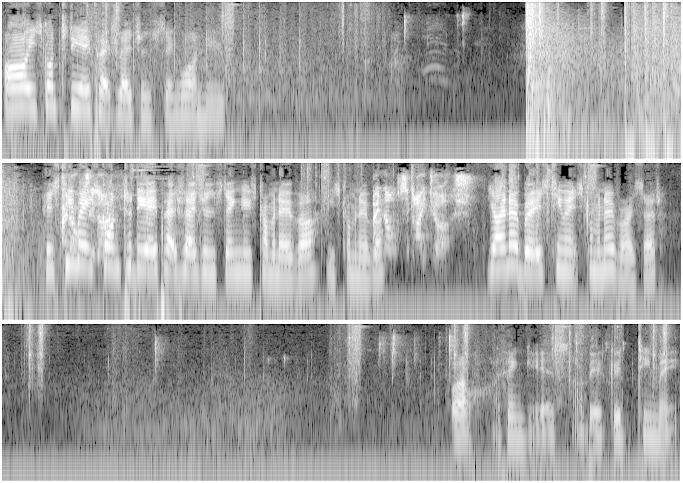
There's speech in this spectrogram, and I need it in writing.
Oh, he's gone to the Apex Legends thing. What a noob. His teammate's gone to the Apex Legends thing. He's coming over. He's coming over. I knocked the guy, Josh. Yeah, I know, but his teammate's coming over. I said. Well, I think he is. I'd be a good teammate.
